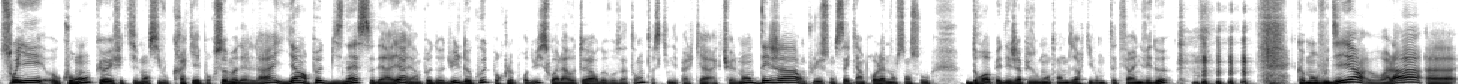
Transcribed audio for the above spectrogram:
soyez au courant que effectivement, si vous craquez pour ce modèle-là, il y a un peu de business derrière, il y a un peu de- d'huile de coude pour que le produit soit à la hauteur de vos attentes, ce qui n'est pas le cas actuellement. Déjà, en plus, on sait qu'il y a un problème dans le sens où Drop est déjà plus ou moins en train de dire qu'ils vont peut-être faire une V2. Comment vous dire Voilà. Euh,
